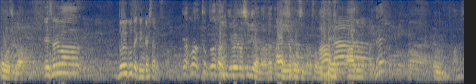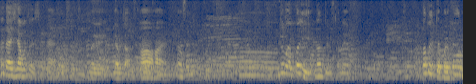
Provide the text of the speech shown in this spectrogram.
当時は。えそれはどういうことで喧嘩したんですか？いやまあちょっとなんかいろいろシビアななんか経営方針とかそういう。あねあーでもやっぱね。あーうん。あそれ大事なことですよね。で辞めたんですけど。あーはい。でもそのでもやっぱりなんていうんですかねかといってやっぱり本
